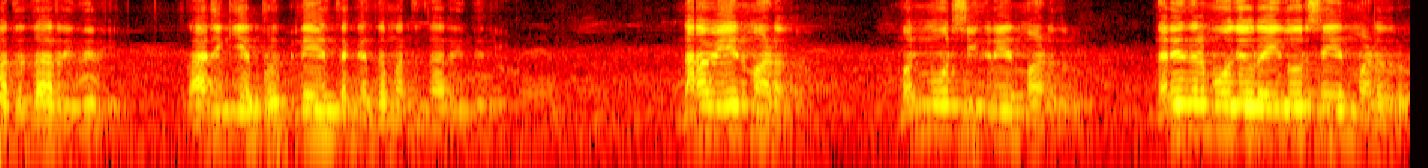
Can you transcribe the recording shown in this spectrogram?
ಮತದಾರರಿದ್ದೀರಿ ರಾಜಕೀಯ ಪ್ರಜ್ಞೆ ಇರ್ತಕ್ಕಂಥ ಮತದಾರರಿದ್ದೀರಿ ನಾವೇನ್ ಮಾಡೋದು? ಮನಮೋಹನ್ ಸಿಂಗ್ ಏನ್ ಮಾಡಿದ್ರು? ನರೇಂದ್ರ ಮೋದಿ ಅವರು ಐದು ವರ್ಷ ಏನ್ ಮಾಡಿದ್ರು?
